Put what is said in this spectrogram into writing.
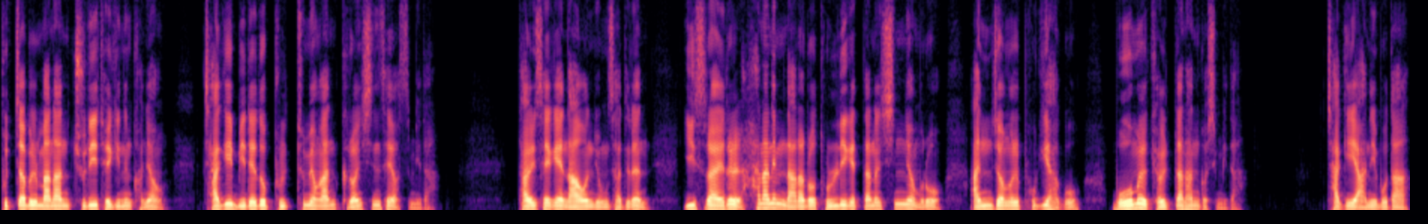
붙잡을 만한 줄이 되기는커녕 자기 미래도 불투명한 그런 신세였습니다. 다윗에게 나온 용사들은 이스라엘을 하나님 나라로 돌리겠다는 신념으로 안정을 포기하고 모험을 결단한 것입니다. 자기 안위보다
